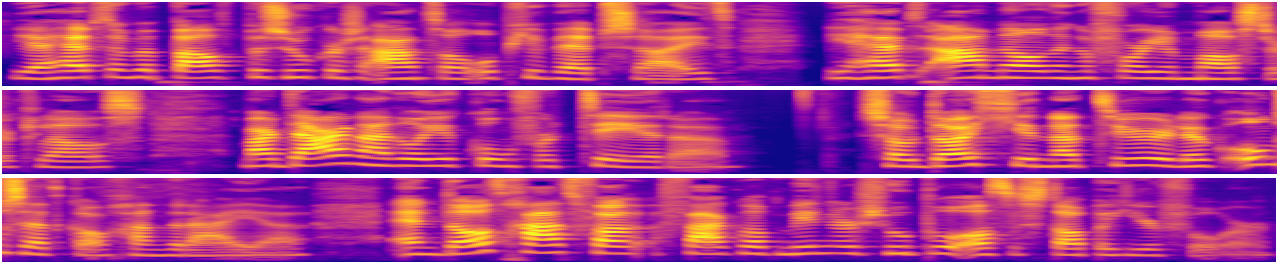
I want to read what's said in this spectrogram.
Je hebt een bepaald bezoekersaantal op je website. Je hebt aanmeldingen voor je masterclass. Maar daarna wil je converteren zodat je natuurlijk omzet kan gaan draaien. En dat gaat vaak wat minder soepel als de stappen hiervoor.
